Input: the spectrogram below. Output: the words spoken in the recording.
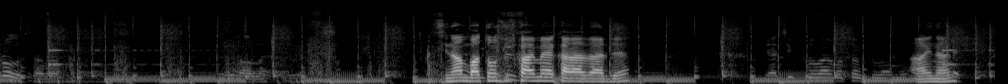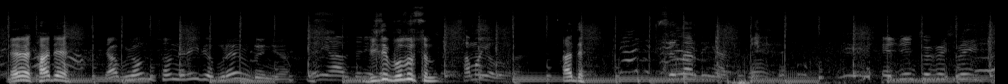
Zor olur sana. Eyvallah. Sinan batonsuz kaymaya karar verdi. Gerçek prolar baton kullanmıyor. Aynen. Evet hadi. Ya bu yol sonu nereye gidiyor? Buraya mı dönüyor? Dönüyor abi dönüyor. Bizi bulursun. Saman yolu bura. Hadi. Sırlar dünyası. Ece'nin çok hoşuna gitti.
